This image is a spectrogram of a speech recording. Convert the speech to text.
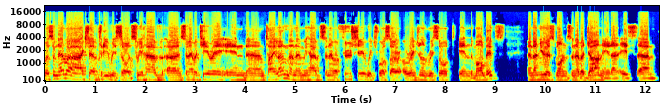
Well, Soneva actually have three resorts. We have uh, Soneva Kiri in um, Thailand, and then we have Soneva Fushi, which was our original resort in the Maldives, and the newest one, Soneva Jani, that is um,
